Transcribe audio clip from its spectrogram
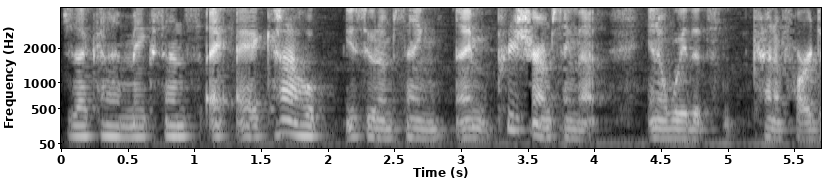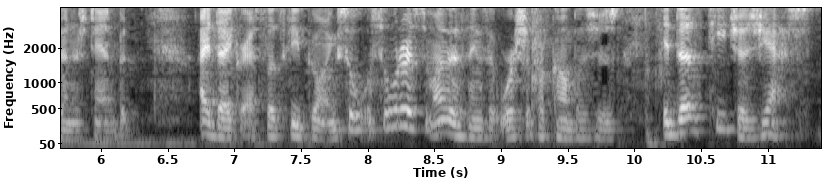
Does that kind of make sense? I, I kind of hope you see what I'm saying. I'm pretty sure I'm saying that in a way that's kind of hard to understand, but I digress. Let's keep going. So, so what are some other things that worship accomplishes? It does teach us, yes.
